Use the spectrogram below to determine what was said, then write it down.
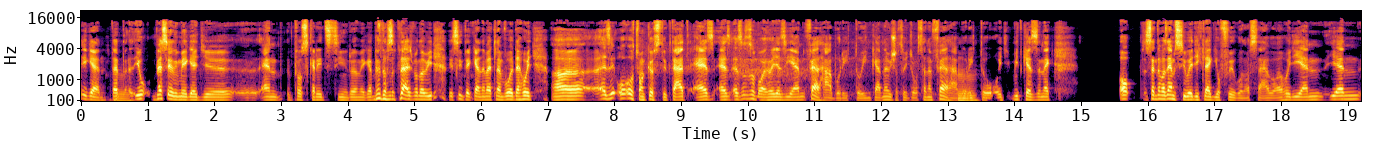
igen, tehát hmm. jó, beszélünk még egy end post színről még ebben az adásban, ami szintén kellemetlen volt, de hogy uh, ez ott van köztük, tehát ez, ez, ez az a baj, hogy ez ilyen felháborító inkább, nem is az, hogy rossz, hanem felháborító, hmm. hogy mit kezdenek a, szerintem az MCU egyik legjobb főgonoszával, hogy ilyen, ilyen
